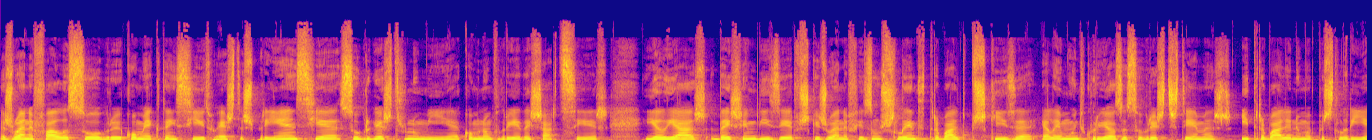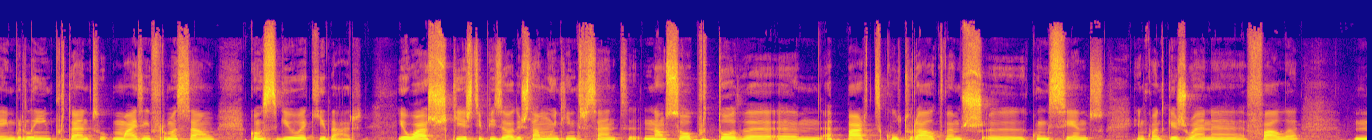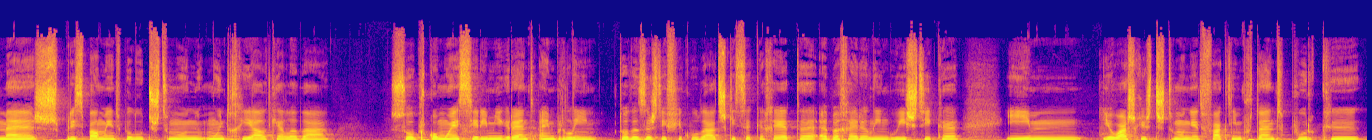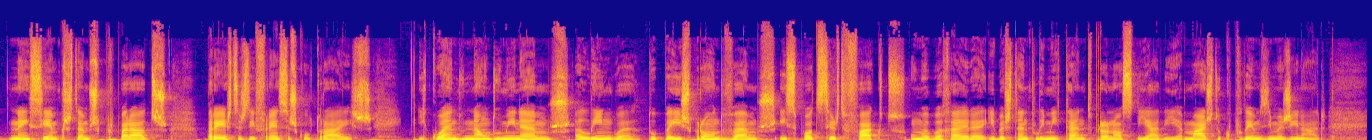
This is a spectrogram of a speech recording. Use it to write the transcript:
a Joana fala sobre como é que tem sido esta experiência, sobre gastronomia, como não poderia deixar de ser, e aliás, deixem-me dizer-vos que a Joana fez um excelente trabalho de pesquisa, ela é muito curiosa sobre estes temas e trabalha numa pastelaria em Berlim, portanto, mais informação conseguiu aqui dar. Eu acho que este episódio está muito interessante, não só por toda um, a parte cultural que vamos uh, conhecendo enquanto que a Joana fala, mas principalmente pelo testemunho muito real que ela dá sobre como é ser imigrante em Berlim, todas as dificuldades que isso acarreta, a barreira linguística, e hum, eu acho que este testemunho é de facto importante porque nem sempre estamos preparados para estas diferenças culturais e quando não dominamos a língua do país para onde vamos, isso pode ser de facto uma barreira e bastante limitante para o nosso dia a dia, mais do que podemos imaginar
